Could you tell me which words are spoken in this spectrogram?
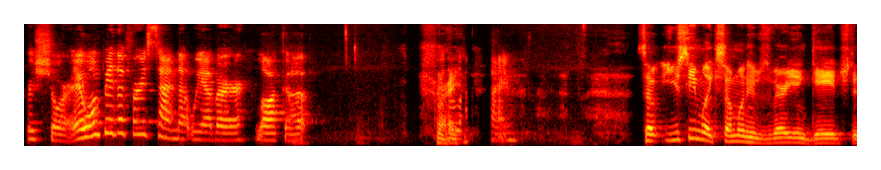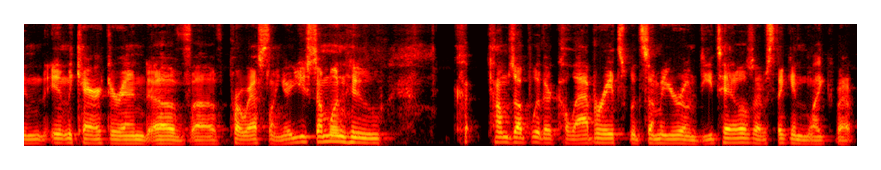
For sure. It won't be the first time that we ever lock up. Right. time so you seem like someone who's very engaged in in the character end of of pro wrestling. Are you someone who c- comes up with or collaborates with some of your own details? I was thinking like about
